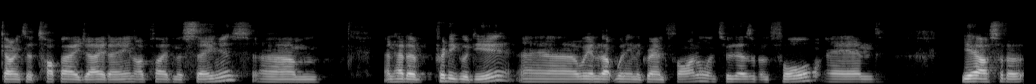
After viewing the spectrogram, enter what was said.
going to the top age 18, I played in the seniors um, and had a pretty good year. Uh, we ended up winning the grand final in 2004, and yeah, I sort of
